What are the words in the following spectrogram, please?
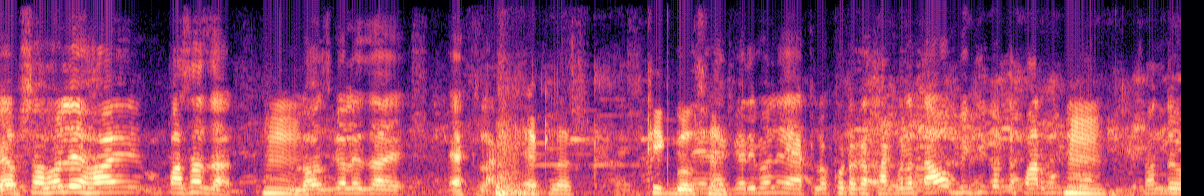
ব্যবসা হলে হয় পাঁচ হাজার। লস গেলে যায় এক লাখ। এক লাখ। ঠিক বলছেন। এক গাড়ি মানে এক লক্ষ টাকা থাকবে না তাও বিক্রি করতে পারব সন্দেহ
